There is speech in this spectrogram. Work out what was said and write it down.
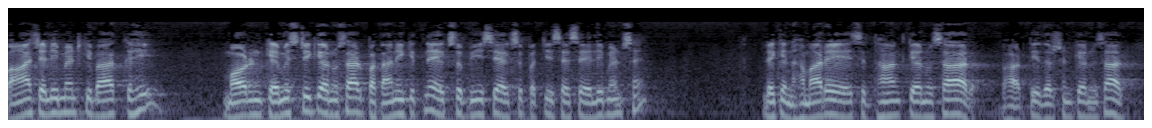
पाँच एलिमेंट की बात कही। मॉडर्न केमिस्ट्री के अनुसार पता नहीं कितने 120 या 125 ऐसे एलिमेंट्स हैं। लेकिन हमारे सिद्धांत के अनुसार, भारतीय दर्शन के अनुसार,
